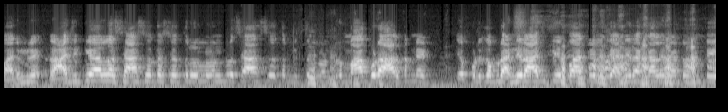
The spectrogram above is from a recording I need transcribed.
పర్మనెంట్ రాజకీయాల్లో శాశ్వత శత్రువులు ఉండరు శాశ్వత మిత్రులు ఉండరు. మాకు కూడా ఆల్టర్నేట్ ఎప్పటికప్పుడు అన్ని రాజకీయ పార్టీలకి అన్ని రకాలైనటువంటి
